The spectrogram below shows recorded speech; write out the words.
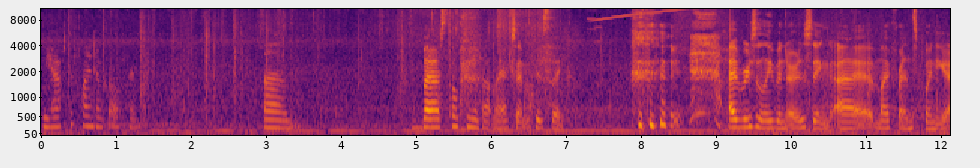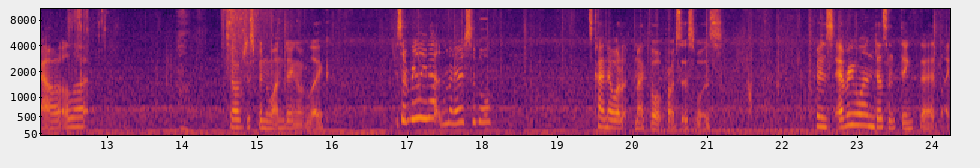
we have to find our girlfriend. Um, but I was talking about my accent because like I've recently been noticing uh, my friends pointing it out a lot. So I've just been wondering of like, is it really that noticeable? It's kind of what my thought process was. Because everyone doesn't think that like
